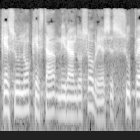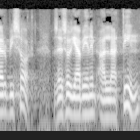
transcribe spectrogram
que es uno que está mirando sobre, es supervisor. eso ya viene al latín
